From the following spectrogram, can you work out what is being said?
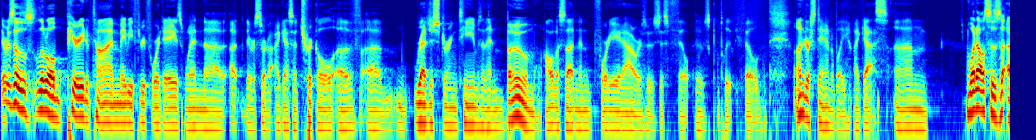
there was a little period of time, maybe three, four days, when uh, uh, there was sort of, I guess, a trickle of uh, registering teams, and then boom, all of a sudden, in 48 hours, it was just filled. It was completely filled, understandably, I guess. Um, what else is uh,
